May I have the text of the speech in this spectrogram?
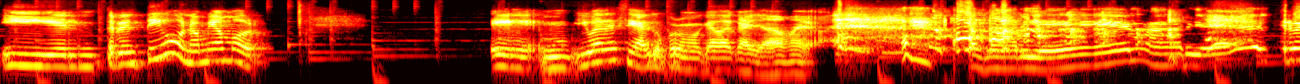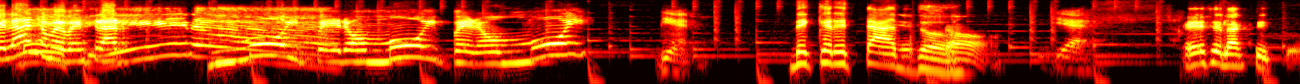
Y el 31, mi amor. eh, iba a decir algo, pero me queda callada. me- Mariel, Mariel. Pero el año me va a entrar muy, pero muy, pero muy bien. Decretado. Yes. Esa es la actitud.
